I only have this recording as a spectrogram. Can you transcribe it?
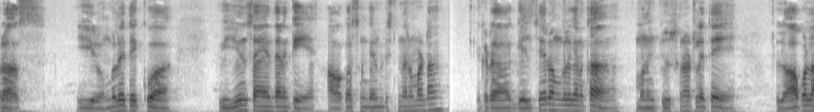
బ్రాస్ ఈ రంగులు అయితే ఎక్కువ విజయం సాయంత్రానికి అవకాశం కనిపిస్తుంది అనమాట ఇక్కడ గెలిచే రంగులు కనుక మనం చూసుకున్నట్లయితే లోపల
